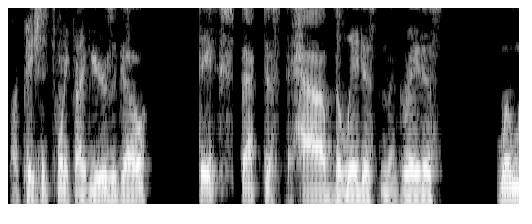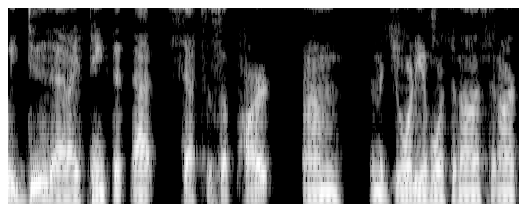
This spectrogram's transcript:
our patients 25 years ago. They expect us to have the latest and the greatest. When we do that, I think that that sets us apart from the majority of orthodontists that aren't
